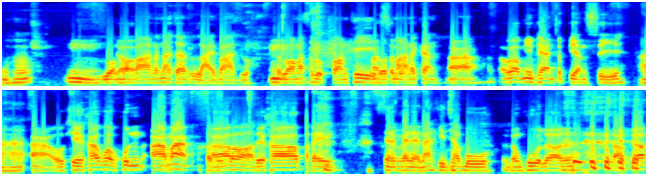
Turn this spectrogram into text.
อือฮึำอืมรวมเดี๋มายวบาลแล้วน่าจะหลายบาทอยู่อืม เดี๋ยวรอมาสรุปตอนที่มารถสรุปมาแล้วกันอ่า นะครับแล้วก็มีแผนจะเปลี่ยนสี อ่าฮะ อ่าโอเคครับ ขอบคุณอามากตอนนี้ครับก็เดี๋ยวครับไปไปไหนนะกินชาบู ไม่ต้องพูดแล้วนะตัดแล้ว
